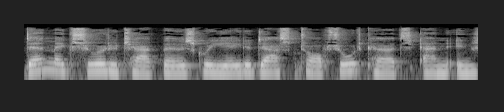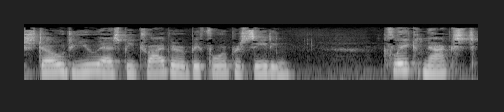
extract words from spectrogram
Then make sure to check both create a desktop shortcut and install the USB driver before proceeding. Click Next,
